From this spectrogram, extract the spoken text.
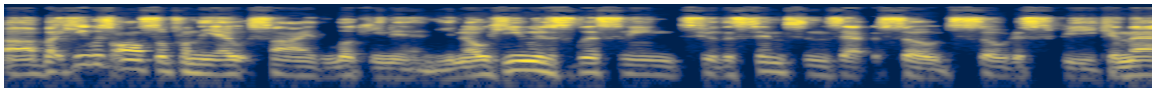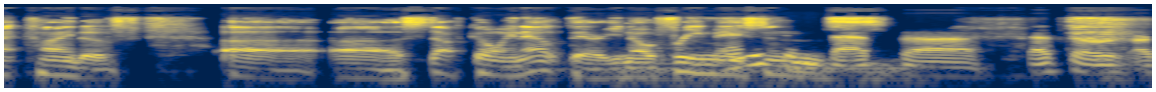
Uh, but he was also from the outside looking in. You know, he was listening to the Simpsons episodes, so to speak, and that kind of uh, uh, stuff going out there. You know, Freemasons. That's uh, that's our, our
